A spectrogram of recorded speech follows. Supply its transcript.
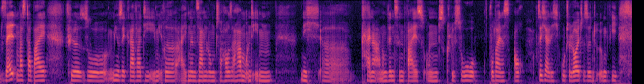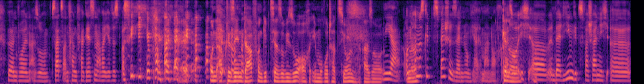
selten was dabei für so Music Lover, die eben ihre eigenen Sammlungen zu Hause haben und eben nicht, äh, keine Ahnung, Vincent Weiss und Clouseau, wobei das auch sicherlich gute Leute sind, irgendwie hören wollen. Also Satzanfang vergessen, aber ihr wisst, was ich meine. Und abgesehen davon gibt es ja sowieso auch eben Rotationen. Also, ja, und, ne? und es gibt Special-Sendungen ja immer noch. Genau. Also ich, äh, in Berlin gibt es wahrscheinlich äh,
